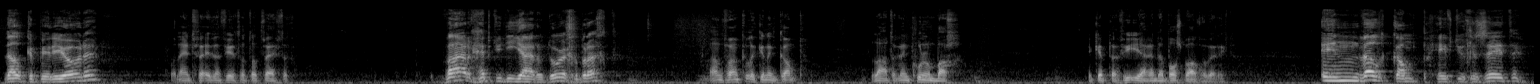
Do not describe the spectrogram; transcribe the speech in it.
Welke periode? Van eind 45 tot 50. Waar hebt u die jaren doorgebracht? Aanvankelijk in een kamp. Later in Koelenbach. Ik heb daar vier jaar in de bosbouw gewerkt. In welk kamp heeft u gezeten?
